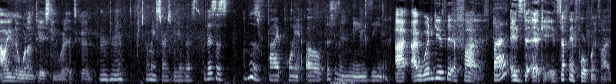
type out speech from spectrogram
I don't even know what I'm tasting, but it's good. Mhm. How many stars do we give this? This is this is 5.0. This is amazing. I I would give it a five. But It's de- okay. It's definitely a four point five.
